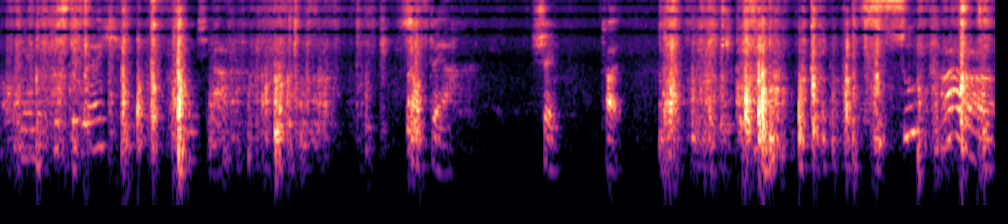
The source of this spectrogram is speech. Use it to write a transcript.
auch hier in der Kiste gleich. Und ja, Software. Schön, toll. Super,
